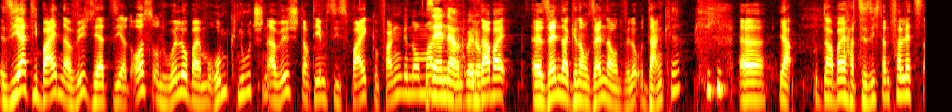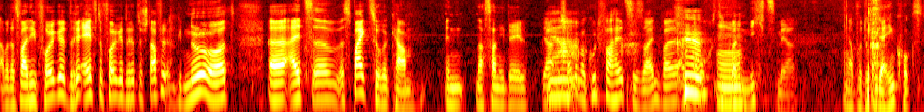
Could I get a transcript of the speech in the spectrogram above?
Sie hat die beiden erwischt. Sie hat, sie hat Oz und Willow beim Rumknutschen erwischt, nachdem sie Spike gefangen genommen hat. Xander und Willow. Und dabei, äh, Sender, genau, Sender und Willow. Danke. äh, ja. Und dabei hat sie sich dann verletzt. Aber das war die Folge, dr- elfte Folge, dritte Staffel, Nerd, äh, als äh, Spike zurückkam in, nach Sunnydale. Ja, Ja. es scheint aber gut verheilt zu sein, weil am Bauch sieht Mhm. man nichts mehr. Ja, wo du wieder hinguckst.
